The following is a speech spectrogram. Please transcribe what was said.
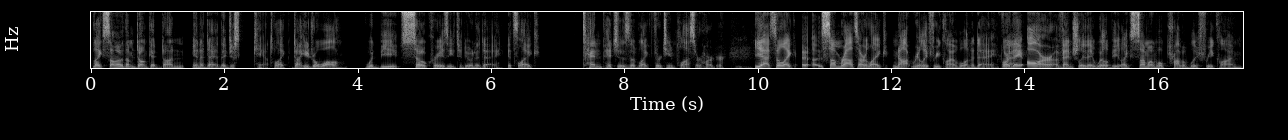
like some of them don't get done in a day. They just can't. Like dihedral wall would be so crazy to do in a day. It's like 10 pitches of like 13 plus or harder. Mm-hmm. Yeah, so like uh, uh, some routes are like not really free climbable in a day or they are eventually they will be. Like someone will probably free climb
